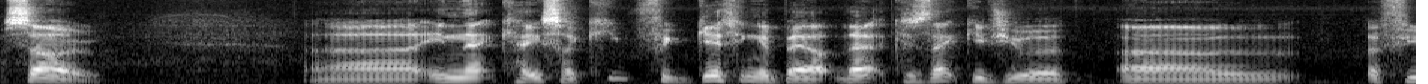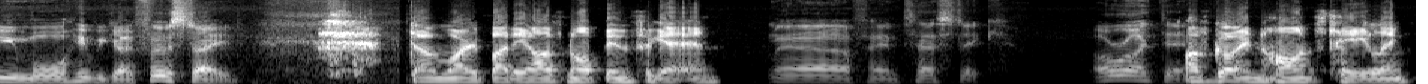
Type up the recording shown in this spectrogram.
So, uh, in that case, I keep forgetting about that because that gives you a uh, a few more. Here we go. First aid. Don't worry, buddy, I've not been forgetting. Ah, fantastic. All right then. I've got enhanced healing.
